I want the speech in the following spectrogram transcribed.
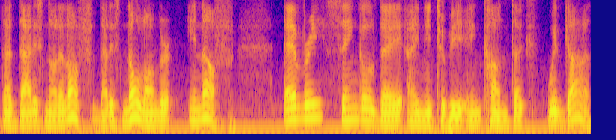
that that is not enough. That is no longer enough. Every single day I need to be in contact with God.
